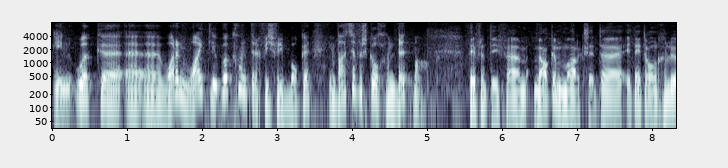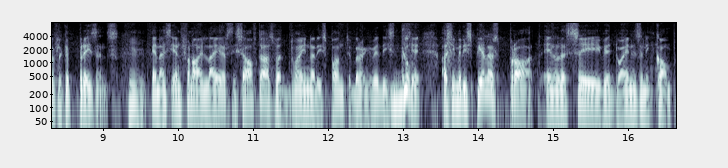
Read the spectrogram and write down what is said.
en ook uh uh, uh Warren Whiteley ook gaan terugwees vir die bokke en wat se verskil gaan dit maak? Definitief. Ehm um, Malcolm Marx het 'n uh, het net 'n ongelooflike presence. Hmm. En hy's een van daai leiers, dieselfde as wat Dwayne na die span toe bring. Jy weet, die, as jy as jy met die spelers praat en hulle sê, jy weet Dwayne is in die kamp.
